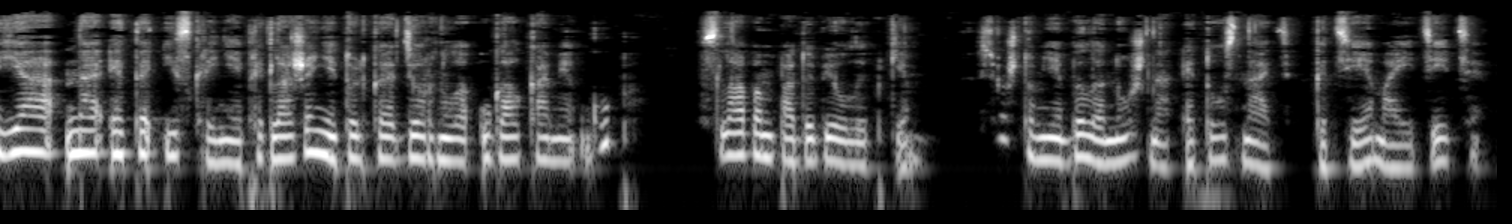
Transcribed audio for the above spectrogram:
Я на это искреннее предложение только дернула уголками губ в слабом подобии улыбки. Все, что мне было нужно, это узнать, где мои дети.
